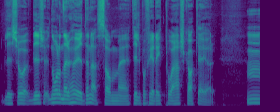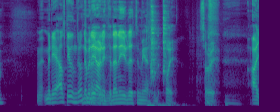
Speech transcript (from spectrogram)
blir så, blir så, når de där höjderna som eh, Filip och Fredrik provar haschkaka gör. Mm. Men, men det är alltid undrat Nej men det gör den inte, den är ju lite mer... Oj, sorry. Aj,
